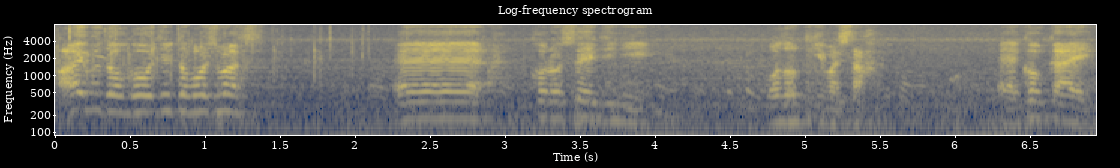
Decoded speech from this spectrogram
愛武道豪人と申します、えー、このステージに戻ってきました、えー、今回フ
